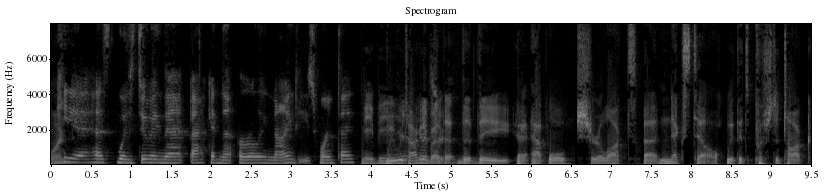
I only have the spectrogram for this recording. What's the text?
one. Nokia has was doing that back in the early '90s, weren't they? Maybe We were talking about that's that the, the uh, Apple Sherlocked uh, Nextel with its push to talk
